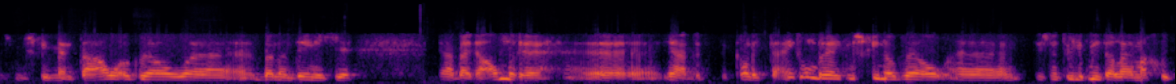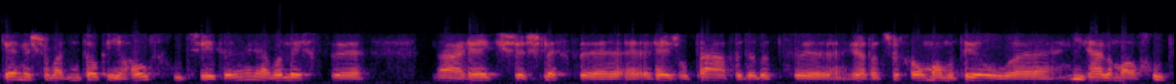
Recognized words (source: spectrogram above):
is misschien mentaal ook wel, eh, wel een dingetje. Ja, bij de anderen, ja, de, kwaliteit ontbreekt misschien ook wel. Het is natuurlijk niet alleen maar goed tennissen, maar het moet ook in je hoofd goed zitten. Ja, wellicht uh, na een reeks uh, slechte uh, resultaten dat, het, ja, dat ze gewoon momenteel niet helemaal goed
